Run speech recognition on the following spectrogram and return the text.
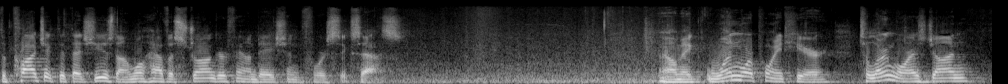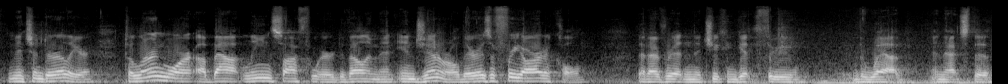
the project that that's used on will have a stronger foundation for success. And I'll make one more point here. To learn more, as John mentioned earlier, to learn more about lean software development in general, there is a free article that I've written that you can get through the web, and that's the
